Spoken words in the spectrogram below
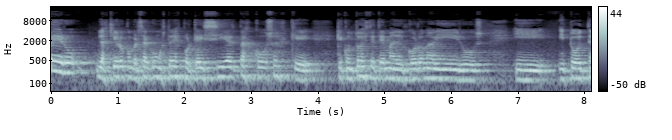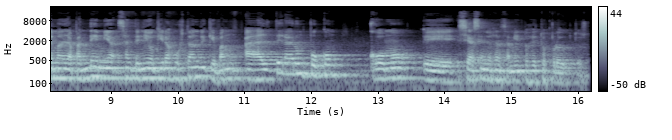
pero las quiero conversar con ustedes porque hay ciertas cosas que, que con todo este tema del coronavirus, y, y, todo el tema de la pandemia se han tenido que ir ajustando y que van a alterar un poco cómo eh, se hacen los lanzamientos de estos productos.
